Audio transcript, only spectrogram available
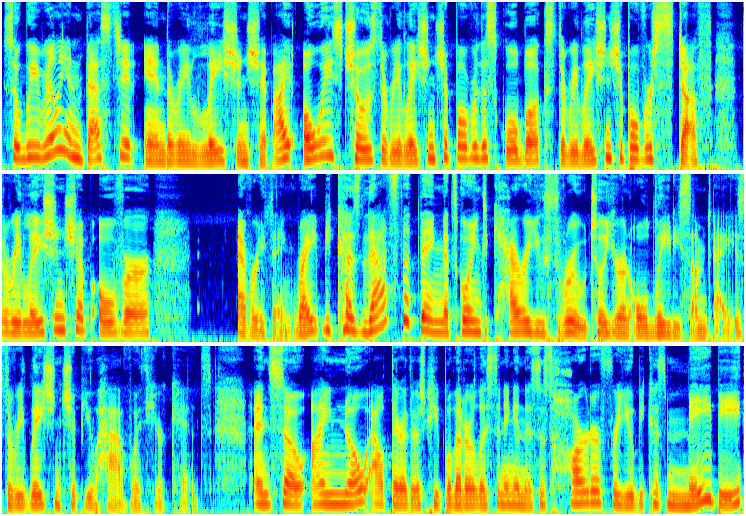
So we really invested in the relationship. I always chose the relationship over the school books, the relationship over stuff, the relationship over everything, right? Because that's the thing that's going to carry you through till you're an old lady someday is the relationship you have with your kids. And so I know out there there's people that are listening and this is harder for you because maybe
